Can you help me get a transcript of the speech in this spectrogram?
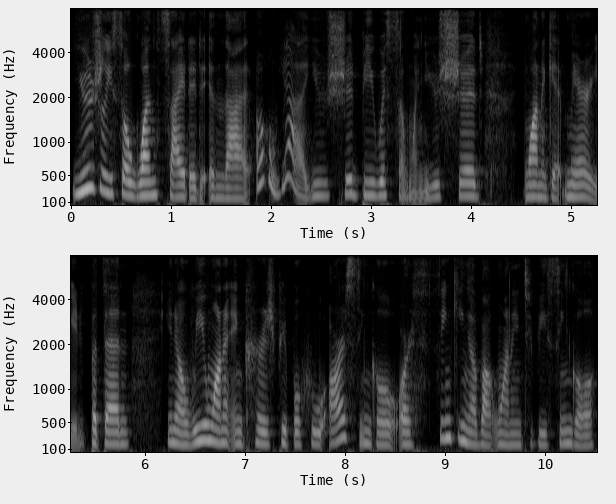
usually so one sided in that, oh, yeah, you should be with someone. You should want to get married. But then, you know, we want to encourage people who are single or thinking about wanting to be single.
